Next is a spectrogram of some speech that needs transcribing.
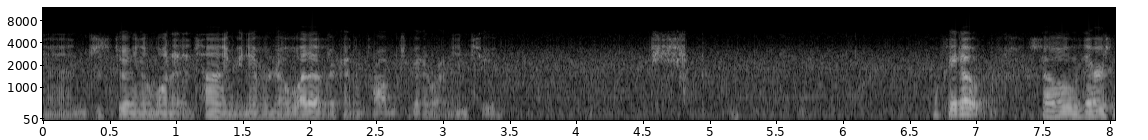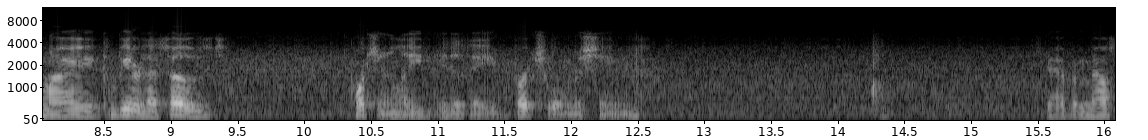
And just doing them one at a time, you never know what other kind of problems you're going to run into. Okay, dope. So there's my computer that's hosed. Fortunately, it is a virtual machine. You have a mouse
